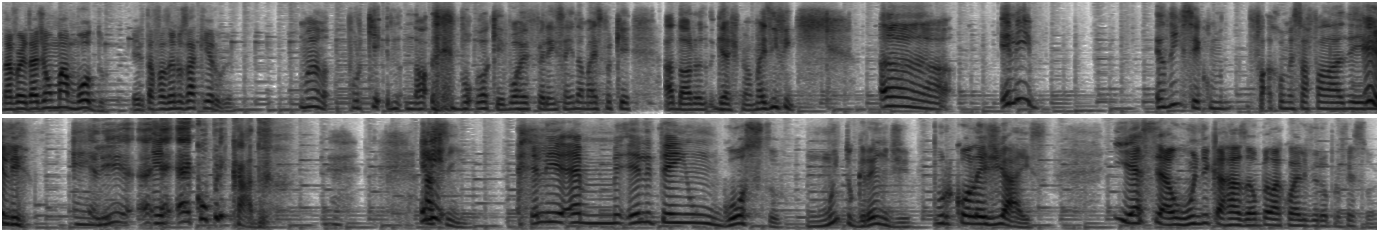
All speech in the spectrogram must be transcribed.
na verdade, é um mamodo. Ele tá fazendo o zaqueiro, cara. Mano, porque. no- bo- ok, boa referência, ainda mais porque adoro Gashmiel. Mas enfim. Ah, ele. Eu nem sei como fa- começar a falar dele. Ele, É, Ele é, é- é complicado. ele- assim, ele é. Ele tem um gosto muito grande por colegiais. E essa é a única razão pela qual ele virou professor.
